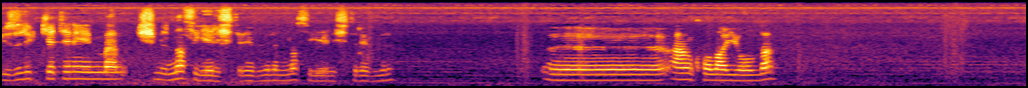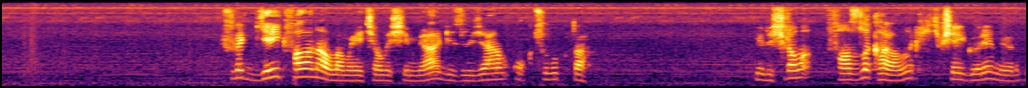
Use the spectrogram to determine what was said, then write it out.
Yüzlük yeteneğimi ben şimdi nasıl geliştirebilirim? Nasıl geliştirebilirim? Ee, en kolay yoldan Şurada geyik falan avlamaya çalışayım ya gizlice hem okçulukta. Gelişir ama fazla karanlık hiçbir şey göremiyorum.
